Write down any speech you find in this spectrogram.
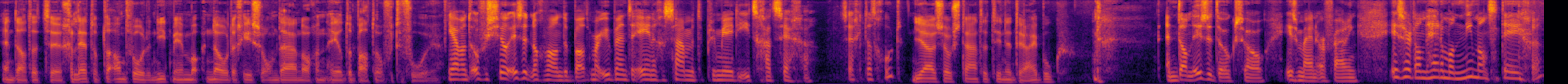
En dat het uh, gelet op de antwoorden niet meer nodig is... om daar nog een heel debat over te voeren. Ja, want officieel is het nog wel een debat... maar u bent de enige samen met de premier die iets gaat zeggen. Zeg ik dat goed? Ja, zo staat het in het draaiboek. En dan is het ook zo, is mijn ervaring. Is er dan helemaal niemand tegen?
